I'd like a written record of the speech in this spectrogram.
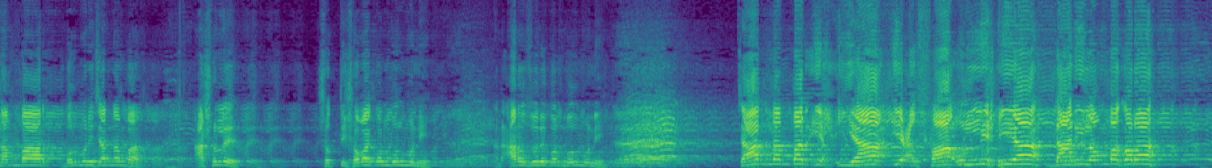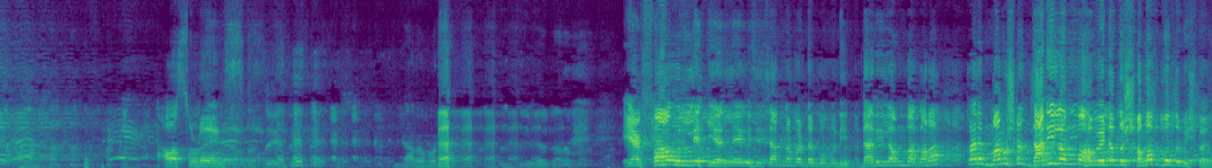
নাম্বার, বলমুনি চার নাম্বার? আসলে? সত্যি সবাই কোন বলমুনি? আর জোরে কোন বলমুনি? চার নাম্বার ইয়া লিহিয়া। দাড়ি লম্বা করা। চার নাম্বারটা দাড়ি লম্বা করা। মানুষের দাড়ি লম্বা হবে এটা তো স্বভাবগত বিষয়।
